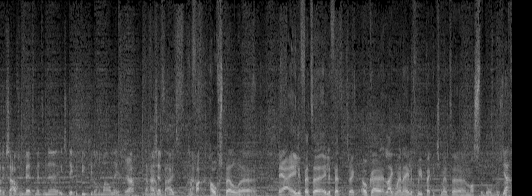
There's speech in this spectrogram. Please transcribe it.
Waar ik s'avonds in bed met een eh, iets dikker piepje dan normaal lig. Ja? Daar gaan ze even uit. Ja. Hoogspel. nou ja, een hele vette, hele vette track. Ook eh, lijkt me een hele goede package met Mastodon. Dus Ja. dat,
